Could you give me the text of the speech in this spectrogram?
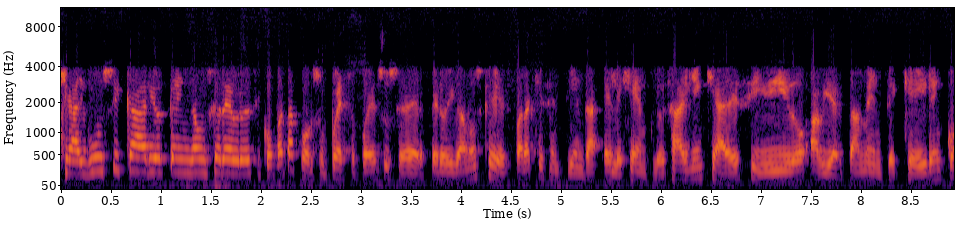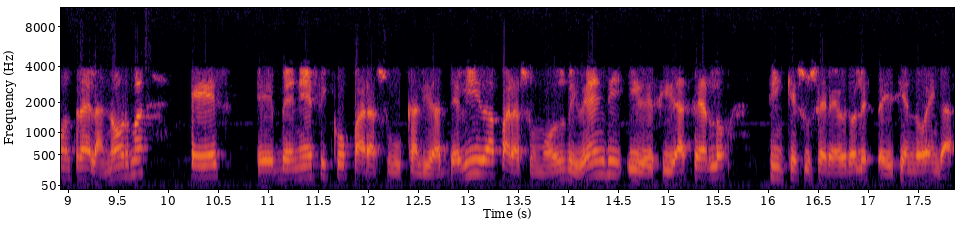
Que algún sicario tenga un cerebro de psicópata, por supuesto, puede suceder, pero digamos que es para que se entienda el ejemplo. Es alguien que ha decidido abiertamente que ir en contra de la norma es eh, benéfico para su calidad de vida, para su modus vivendi y decide hacerlo sin que su cerebro le esté diciendo, venga,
